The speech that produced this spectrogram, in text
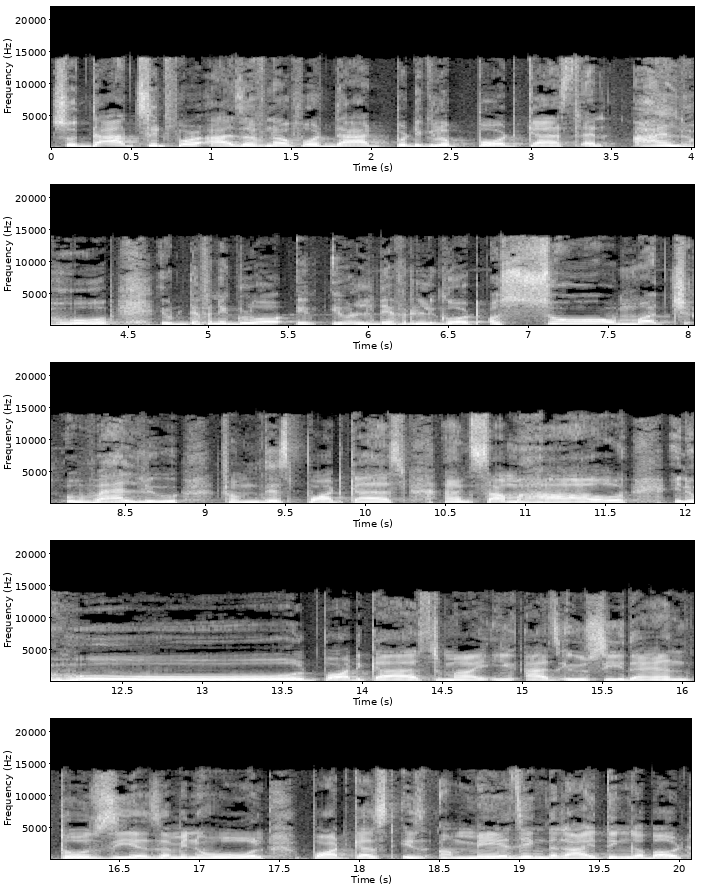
So that's it for as of now for that particular podcast. And i'll hope you definitely grow you, will definitely got so much value from this podcast. And somehow in whole podcast my as you see the enthusiasm in whole podcast is amazing that i think about.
